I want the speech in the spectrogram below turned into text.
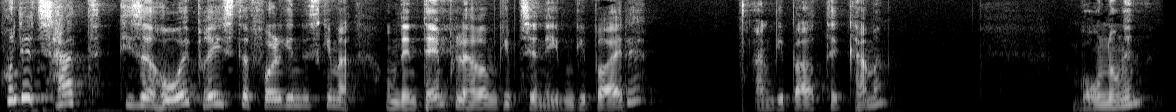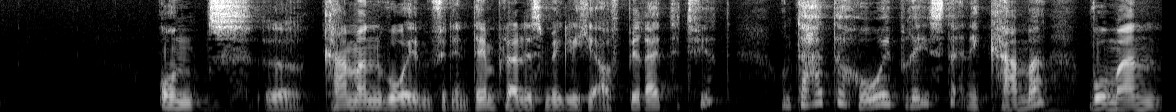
Und jetzt hat dieser Hohepriester Folgendes gemacht. Um den Tempel herum gibt's ja Nebengebäude, angebaute Kammern, Wohnungen und äh, Kammern, wo eben für den Tempel alles Mögliche aufbereitet wird. Und da hat der Hohepriester eine Kammer, wo man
